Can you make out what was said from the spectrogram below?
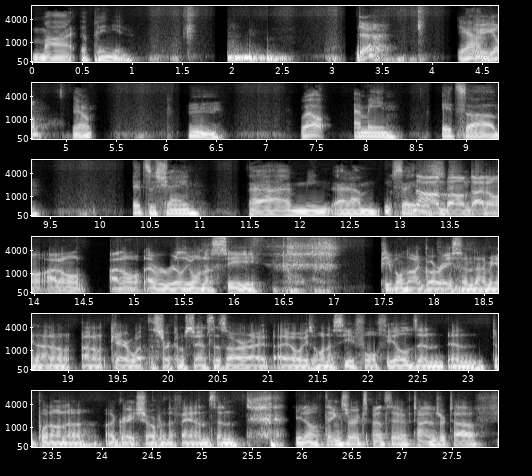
my opinion. Yeah, Yeah. there you go. Yep. Hmm. Well, I mean, it's um, it's a shame. Uh, I mean, and I'm saying No, this, I'm bummed. I don't. I don't. I don't ever really want to see people not go racing. I mean, I don't. I don't care what the circumstances are. I, I always want to see full fields and and to put on a, a great show for the fans. And you know, things are expensive. Times are tough.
